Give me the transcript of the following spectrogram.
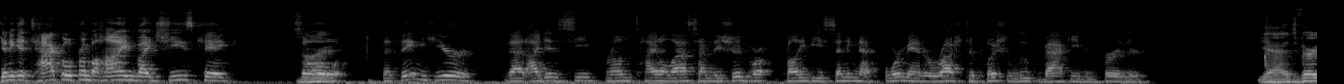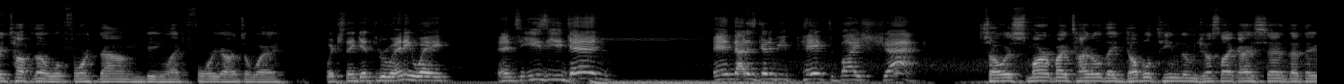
gonna get tackled from behind by Cheesecake. So Right. the thing here that I didn't see from Tidal last time, they should probably be sending that four man rush to push Luke back even further, Yeah, it's very tough though with fourth down being like four yards away. Which they get through anyway. And to easy again, and that is gonna be picked by Shaq. So it's smart by Tidal. They double teamed him just like I said that they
